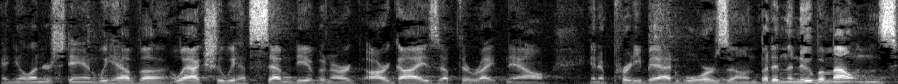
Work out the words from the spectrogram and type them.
and you'll understand we have, uh, well, actually, we have 70 of our, our guys up there right now in a pretty bad war zone. But in the Nuba Mountains,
